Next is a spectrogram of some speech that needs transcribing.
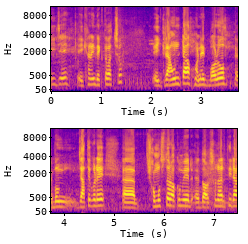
এই যে এইখানেই দেখতে পাচ্ছ, এই গ্রাউন্ডটা অনেক বড় এবং যাতে করে সমস্ত রকমের দর্শনার্থীরা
